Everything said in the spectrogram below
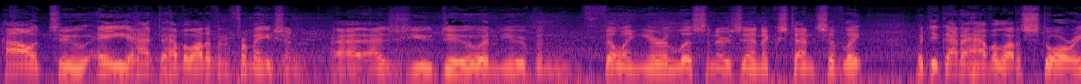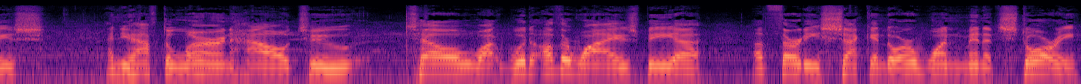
how to a you had to have a lot of information uh, as you do, and you've been filling your listeners in extensively. But you got to have a lot of stories, and you have to learn how to tell what would otherwise be a, a thirty second or one minute story.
